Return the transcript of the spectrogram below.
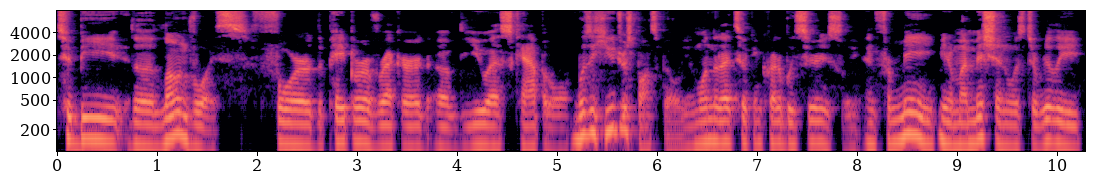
to be the lone voice for the paper of record of the US capital was a huge responsibility and one that I took incredibly seriously. And for me, you know, my mission was to really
